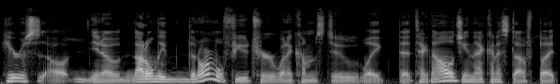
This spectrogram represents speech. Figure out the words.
here's uh, you know not only the normal future when it comes to like the technology and that kind of stuff but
